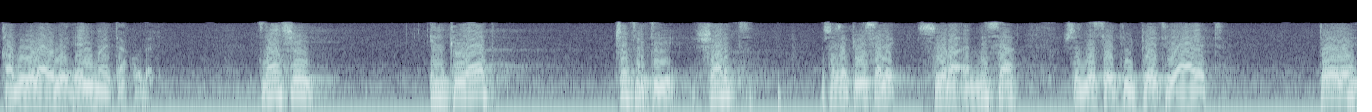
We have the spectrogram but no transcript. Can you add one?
kabula ili ilma i tako dalje. Znači inkijad četvrti šart smo zapisali sura An-Nisa 65. ajet. To je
